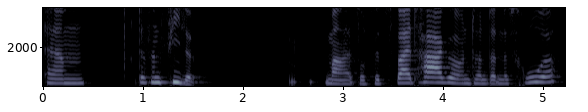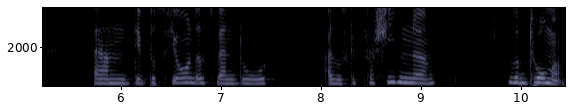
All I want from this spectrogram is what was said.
Ähm, das sind viele. Mal so für zwei Tage und, und dann ist Ruhe. Ähm, Depression ist, wenn du, also es gibt verschiedene Symptome,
